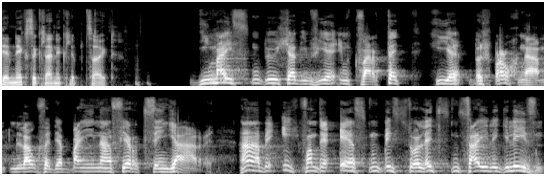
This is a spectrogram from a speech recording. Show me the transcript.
der nächste kleine Clip zeigt. Die meisten Bücher, die wir im Quartett hier besprochen haben, im Laufe der beinahe 14 Jahre, habe ich von der ersten bis zur letzten Zeile gelesen.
